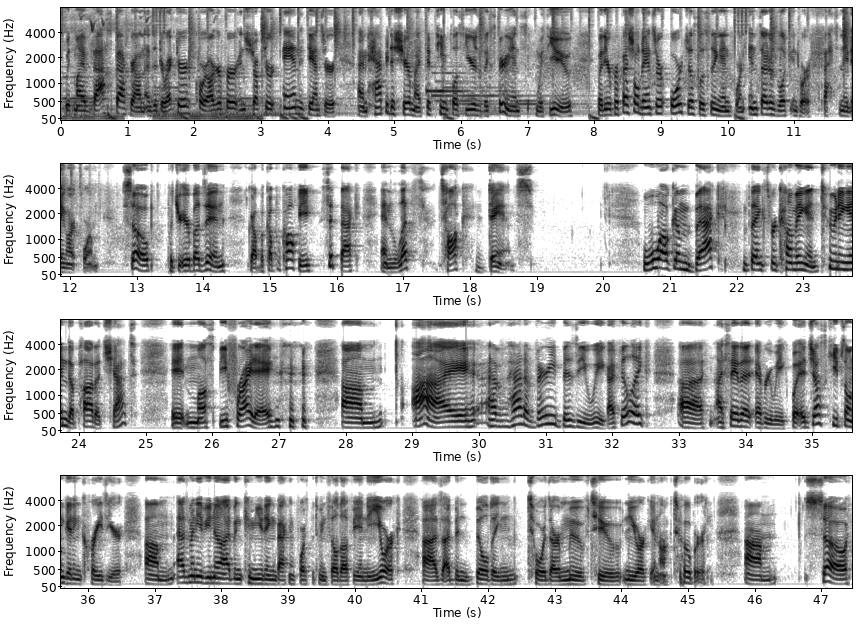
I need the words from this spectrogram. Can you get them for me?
With my vast background as a director, choreographer, instructor, and dancer, I'm happy to share my 15 plus years of experience with you, whether you're a professional dancer or just listening in for an insider's look into our fascinating art form. So, put your earbuds in, grab a cup of coffee, sit back, and let's talk dance. Welcome back. Thanks for coming and tuning in to Pata Chat. It must be Friday. um, I have had a very busy week. I feel like uh, I say that every week, but it just keeps on getting crazier. Um, as many of you know, I've been commuting back and forth between Philadelphia and New York uh, as I've been building towards our move to New York in October. Um, so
